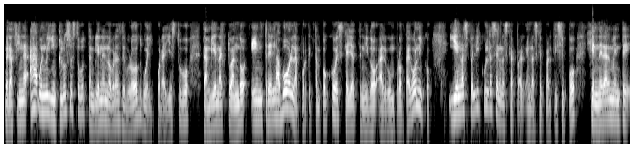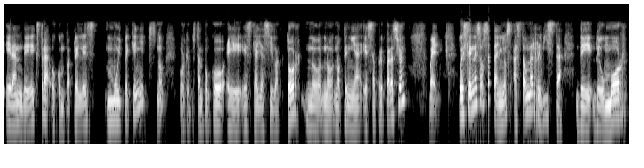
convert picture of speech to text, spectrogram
pero al final, ah, bueno, y incluso estuvo también en obras de Broadway, por ahí estuvo también actuando entre la bola, porque tampoco es que haya tenido algún protagónico. Y en las películas en las que, en las que participó, generalmente eran de extra o con papeles muy pequeñitos, ¿no? Porque pues tampoco eh, es que haya sido actor, no, no, no tenía esa preparación. Bueno, pues en esos años hasta una revista de, humor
